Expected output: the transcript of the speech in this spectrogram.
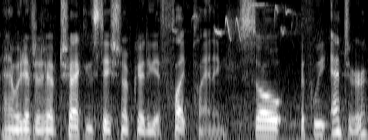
And we'd have to have tracking station upgrade to get flight planning. So if we enter...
